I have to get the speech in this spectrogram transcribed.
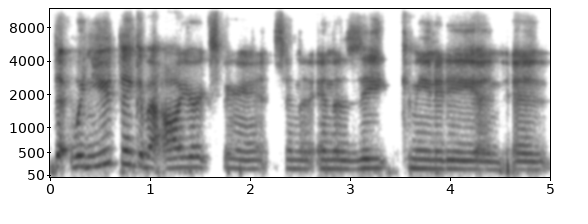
That when you think about all your experience in the in the Z community and and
